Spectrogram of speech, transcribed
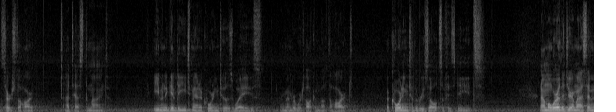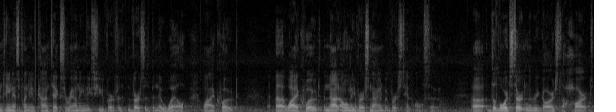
search the heart. I test the mind, even to give to each man according to his ways. Remember, we're talking about the heart, according to the results of his deeds. Now, I'm aware that Jeremiah 17 has plenty of context surrounding these few verses, but know well why I quote, uh, why I quote not only verse 9, but verse 10 also. Uh, the Lord certainly regards the heart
